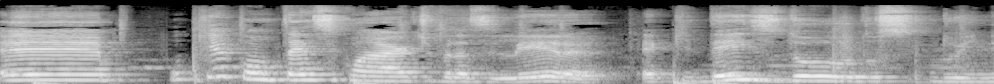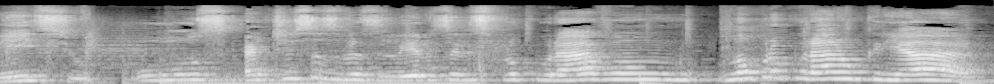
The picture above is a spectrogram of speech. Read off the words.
é, o que acontece com a arte brasileira é que desde o do, do início, os artistas brasileiros eles procuravam, não procuraram criar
